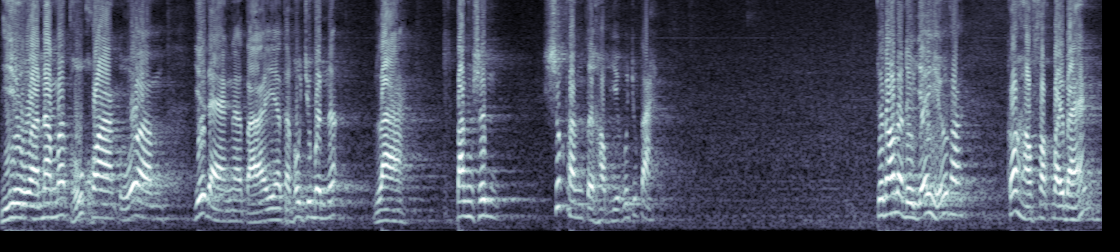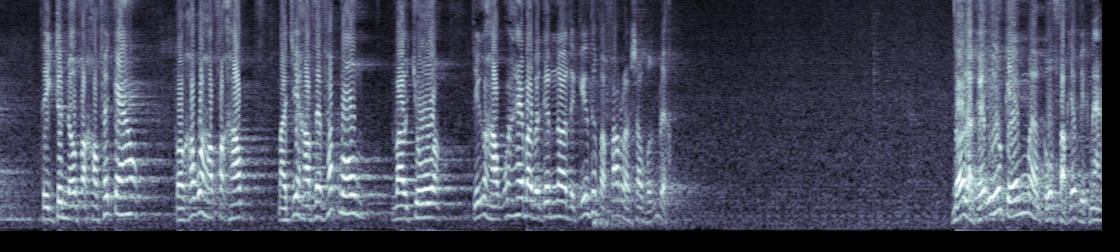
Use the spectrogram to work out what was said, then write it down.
Nhiều à, năm thủ khoa của à, giới đàn à, tại thành phố Hồ Chí Minh đó là tăng sinh, xuất thân từ học viện của chúng ta. Cho đó là điều dễ hiểu thôi. Có học Phật bài bản thì trình độ Phật học phải cao. Còn không có học Phật học mà chỉ học thêm pháp môn, vào chùa, chỉ có học có hai, ba bài kinh thôi thì kiến thức Phật pháp làm sao vững được. Đó là cái yếu kém ờ, của Phật giáo Việt Nam.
